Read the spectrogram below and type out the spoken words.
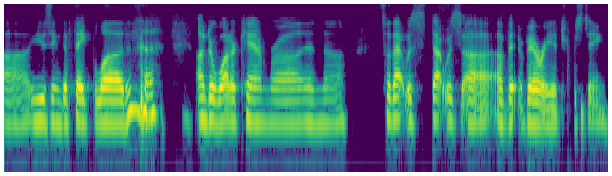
uh, using the fake blood and the underwater camera, and uh, so that was that was uh, a very interesting.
